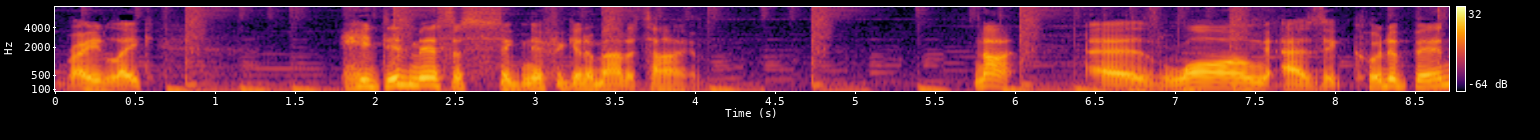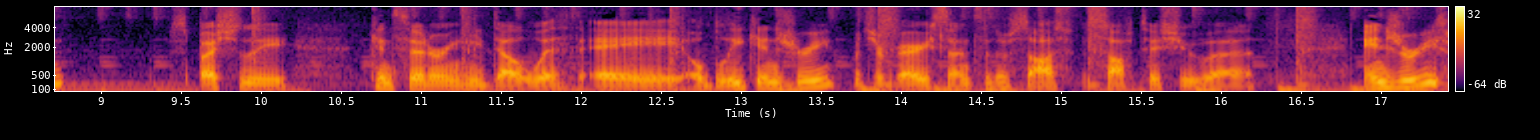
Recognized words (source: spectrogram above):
right? Like, he did miss a significant amount of time. Not as long as it could have been, especially considering he dealt with a oblique injury, which are very sensitive soft, soft tissue uh, injuries.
